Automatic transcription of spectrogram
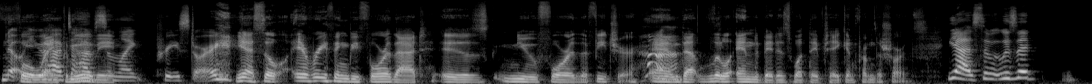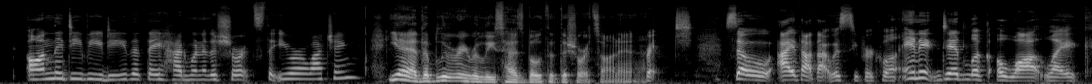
No, full you length have to movie. have some like pre-story. Yeah, so everything before that is new for the feature. And that little end bit is what they've taken from the shorts. yeah, so it was a on the DVD that they had one of the shorts that you were watching. Yeah, the Blu ray release has both of the shorts on it. Right. So I thought that was super cool. And it did look a lot like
